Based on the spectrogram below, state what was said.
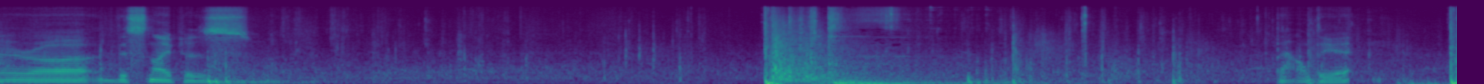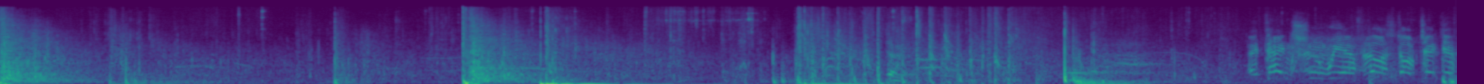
Where are the snipers? That'll do it. Attention, we have lost objective!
